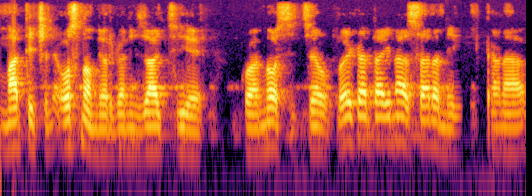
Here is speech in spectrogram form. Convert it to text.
matične, osnovne organizacije koja nosi ceo projekat, a i nas saradnika na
